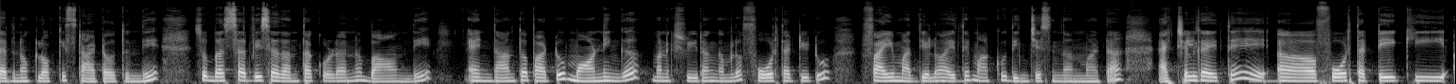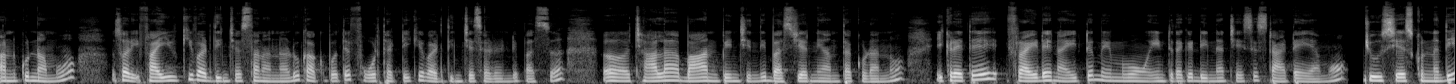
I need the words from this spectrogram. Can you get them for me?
లెవెన్ ఓ క్లాక్కి స్టార్ట్ అవుతుంది. సో బస్ సర్వీస్ అదంతా కూడాను బాగుంది. అండ్ దాంతోపాటు మార్నింగ్ మనకి శ్రీరంగంలో ఫోర్ థర్టీ టు ఫైవ్ మధ్యలో అయితే మాకు దించేసింది అనమాట యాక్చువల్గా అయితే ఫోర్ థర్టీకి అనుకున్నాము. సారీ ఫైవ్కి వాడు దించేస్తాను అన్నాడు కాకపోతే ఫోర్ థర్టీకి వాడు దించేశాడండి బస్సు చాలా బాగా అనిపించింది బస్ జర్నీ అంతా కూడాను. ఇక్కడైతే ఫ్రైడే నైట్ మేము ఇంటి దగ్గర డిన్నర్ చేసి స్టార్ట్ అయ్యాము. చూస్ చేసుకున్నది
